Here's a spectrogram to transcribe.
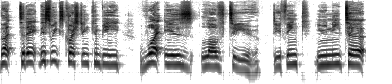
But today, this week's question can be what is love to you? Do you think you need to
